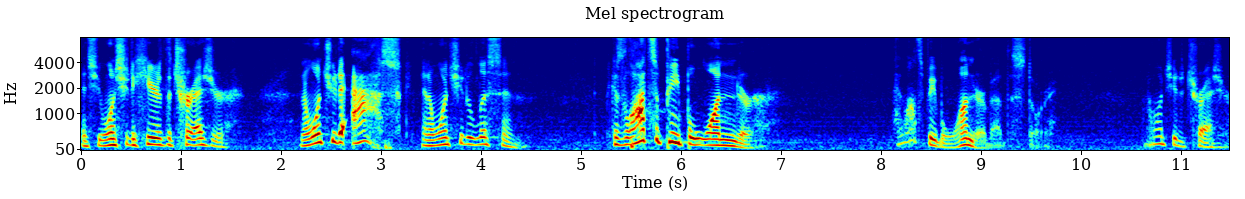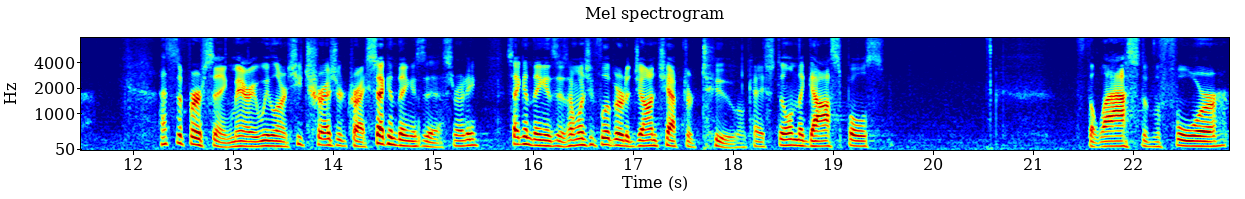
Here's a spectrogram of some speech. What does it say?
And she wants you to hear the treasure. And I want you to ask and I want you to listen. Because lots of people wonder. And lots of people wonder about this story. I want you to treasure. That's the first thing, Mary, we learned. She treasured Christ. Second thing is this, ready? Second thing is this. I want you to flip over to John chapter 2, okay? Still in the Gospels. It's the last of the four.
